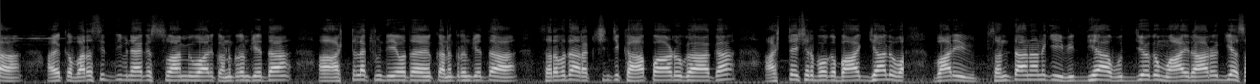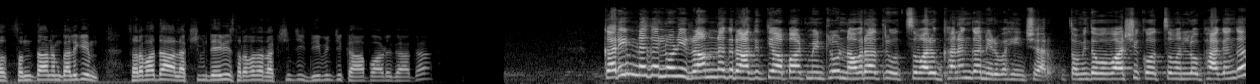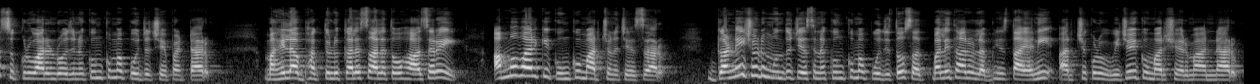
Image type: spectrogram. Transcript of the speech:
ఆ యొక్క వరసిద్ధి వినాయక స్వామి వారికి అనుగ్రహం చేత ఆ అష్టలక్ష్మి దేవత యొక్క అనుగ్రహం చేత సర్వదా రక్షించి కాపాడుగాక అష్టేశ్వర భోగ భాగ్యాలు వారి సంతానానికి విద్య ఉద్యోగం ఆయుర ఆరోగ్య సత్సంతానం కలిగి సర్వదా లక్ష్మీదేవి సర్వదా రక్షించి దీవించి కాపాడుగాక. కరీంనగర్లోని రామ్నగర్ ఆదిత్య అపార్ట్మెంట్లో నవరాత్రి ఉత్సవాలు ఘనంగా నిర్వహించారు. తొమ్మిదవ వార్షికోత్సవంలో భాగంగా శుక్రవారం రోజున కుంకుమ పూజ చేపట్టారు. మహిళా భక్తులు కలశాలతో హాజరై అమ్మవారికి కుంకుమార్చన చేశారు. గణేశుడు ముందు చేసిన కుంకుమ పూజతో సత్ఫలితాలు లభిస్తాయని అర్చకుడు విజయ్ కుమార్ శర్మ అన్నారు.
